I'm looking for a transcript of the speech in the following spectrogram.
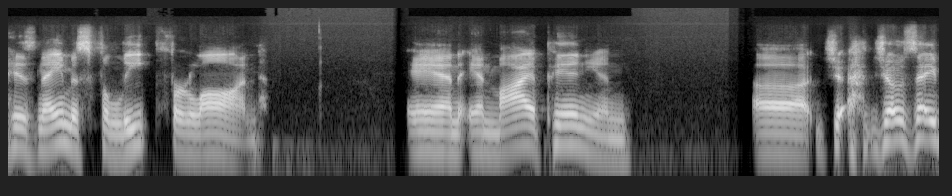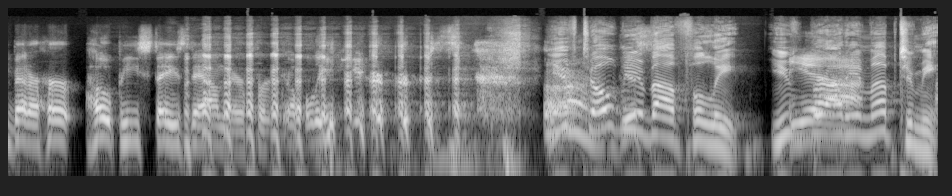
His name is Felipe Furlan, and in my opinion, uh, J- Jose better hurt, hope he stays down there for a couple of years. You've told me This- about Felipe. You've Yeah. brought him up to me.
